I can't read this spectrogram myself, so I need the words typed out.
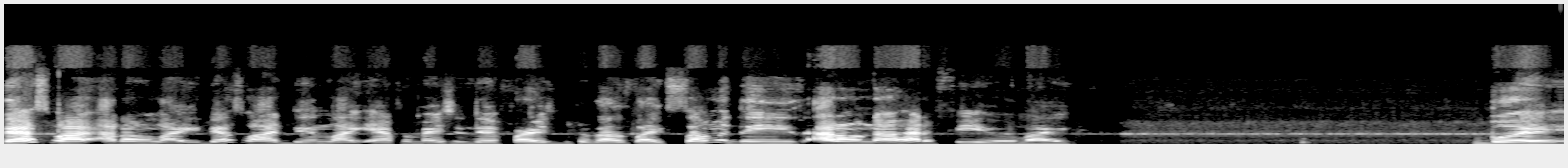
That's why I don't like. That's why I didn't like affirmations at first because I was like, some of these I don't know how to feel like. But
